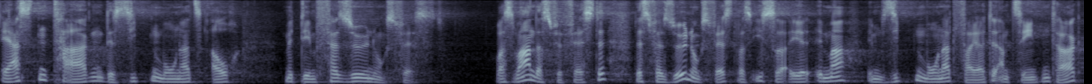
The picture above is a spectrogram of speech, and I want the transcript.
ersten Tagen des siebten Monats auch mit dem Versöhnungsfest. Was waren das für Feste? Das Versöhnungsfest, was Israel immer im siebten Monat feierte, am zehnten Tag,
